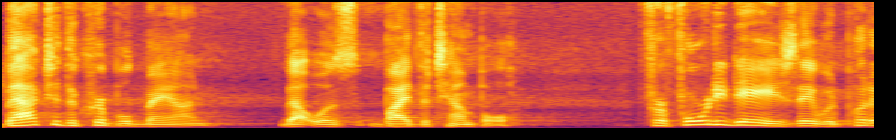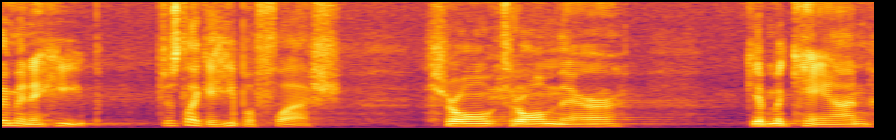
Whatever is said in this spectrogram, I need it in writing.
back to the crippled man that was by the temple. For 40 days, they would put him in a heap, just like a heap of flesh. Throw, throw him there, give him a can,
